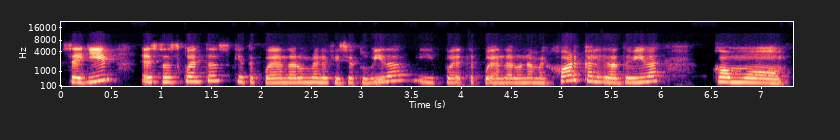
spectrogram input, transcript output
seguir estas cuentas que te pueden dar un beneficio a tu vida y te pueden dar una mejor calidad de vida como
